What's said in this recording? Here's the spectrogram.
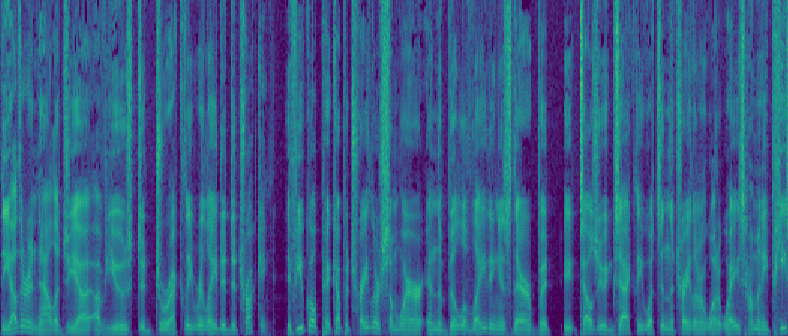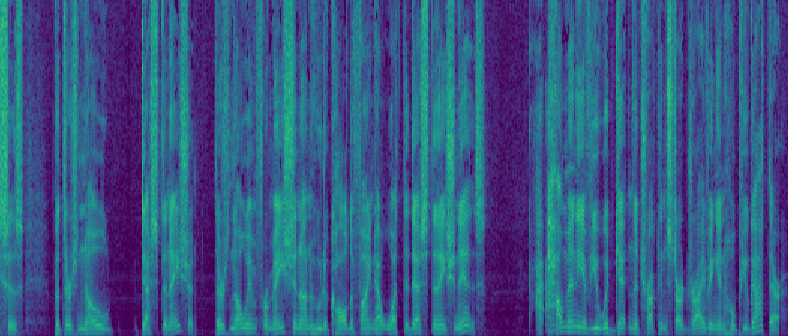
The other analogy I've used directly related to trucking. If you go pick up a trailer somewhere and the bill of lading is there, but it tells you exactly what's in the trailer and what it weighs, how many pieces, but there's no destination. There's no information on who to call to find out what the destination is. How many of you would get in the truck and start driving and hope you got there?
